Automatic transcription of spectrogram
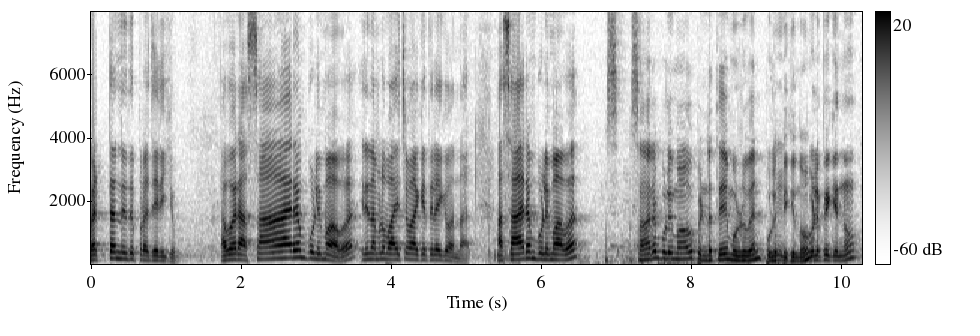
പെട്ടെന്ന് ഇത് പ്രചരിക്കും. അപ്പോൾ ഒരു അസാരം പുളിമാവ് ഇനി നമ്മൾ വായിച്ച വാക്യത്തിലേക്ക് വന്നാൽ. അസാരം പുളിമാവ് അസാരം സാരം പുളിമാവ് പിണ്ടത്തെ മുഴുവൻ പുളിപ്പിക്കുന്നു. പുളിപ്പിക്കുന്നു.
